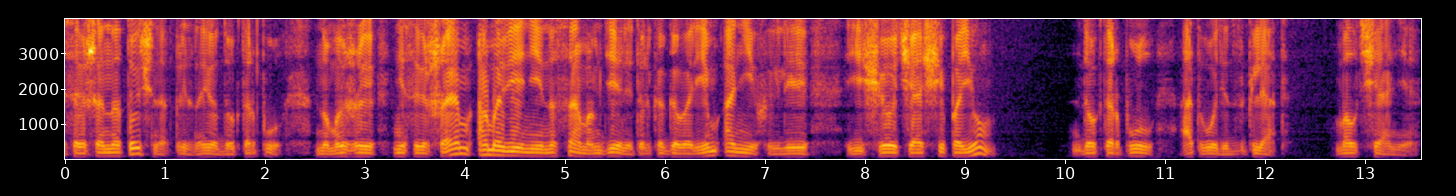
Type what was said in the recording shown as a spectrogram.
«Совершенно точно», — признает доктор Пул. «Но мы же не совершаем омовений на самом деле, только говорим о них или еще чаще поем». Доктор Пул отводит взгляд. Молчание.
